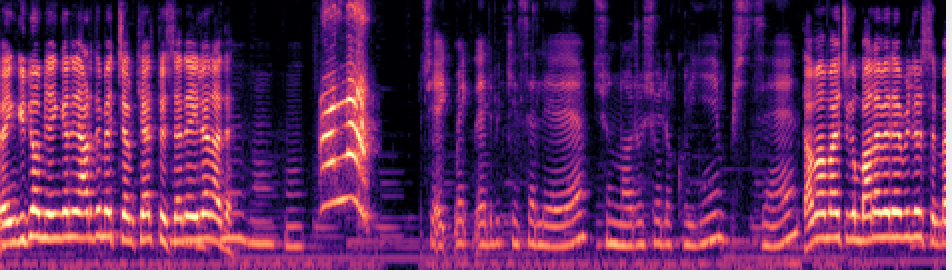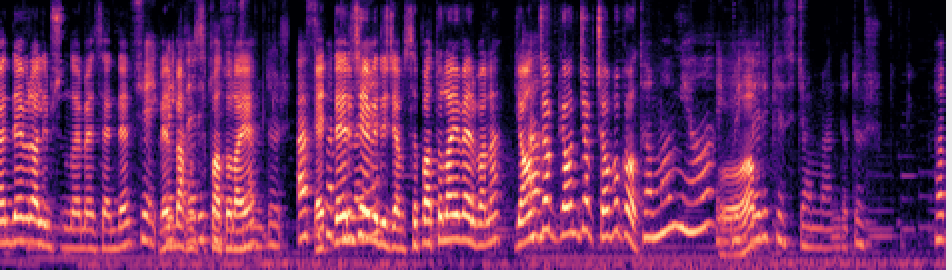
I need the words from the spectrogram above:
Ben gidiyorum yengene yardım edeceğim Keltoş sen eğlen hadi. Hı hı. Şu ekmekleri bir keselim. Şunları şöyle koyayım pişsin. Tamam aşkım bana verebilirsin. Ben devralayım şunu hemen senden. Şu Ver ekmekleri bakayım spatulayı. keseceğim dur. Al Etleri spatulayı. çevireceğim. Spatulayı ver bana. Yanacak yanacak çabuk ol. Tamam ya. Ekmekleri keseceğim ben de dur. Hop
